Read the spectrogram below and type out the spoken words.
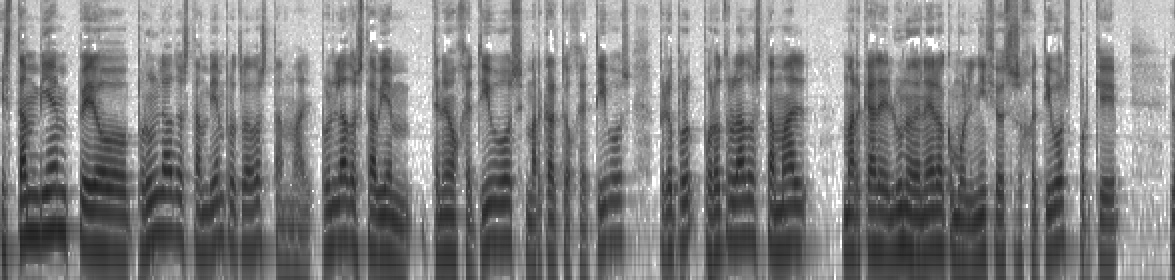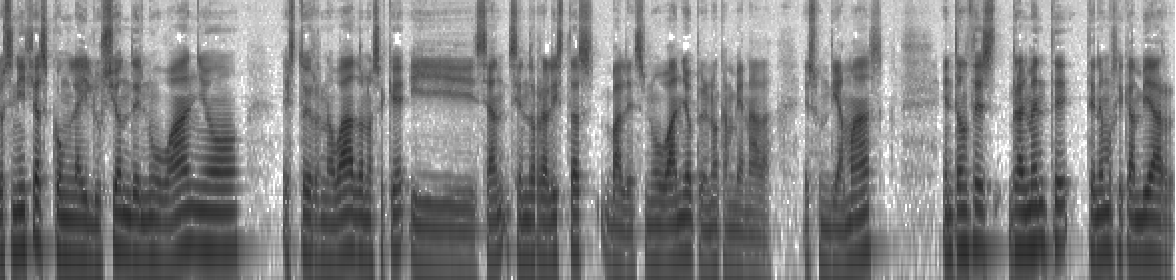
están bien, pero por un lado están bien, por otro lado están mal. Por un lado está bien tener objetivos, marcarte objetivos, pero por, por otro lado está mal marcar el 1 de enero como el inicio de esos objetivos porque los inicias con la ilusión de nuevo año, estoy renovado, no sé qué, y sean, siendo realistas, vale, es nuevo año, pero no cambia nada. Es un día más. Entonces, realmente tenemos que cambiar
